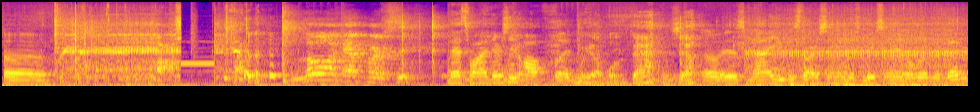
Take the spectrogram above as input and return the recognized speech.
uh, Lord have mercy. That's why there's an off button. We almost died, y'all. Oh, it's now you can start seeing this mixing in a little bit better.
